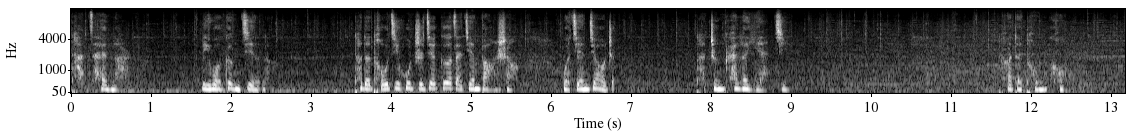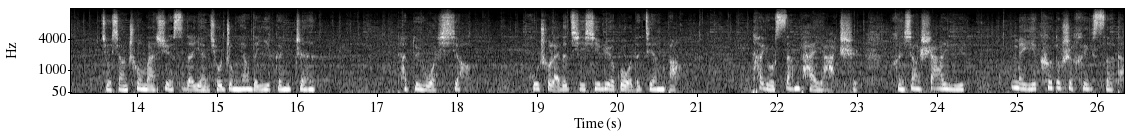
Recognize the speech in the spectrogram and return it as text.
他在哪儿？离我更近了。他的头几乎直接搁在肩膀上，我尖叫着。他睁开了眼睛，他的瞳孔就像充满血丝的眼球中央的一根针。他对我笑，呼出来的气息掠过我的肩膀。他有三排牙齿，很像鲨鱼。每一颗都是黑色的。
